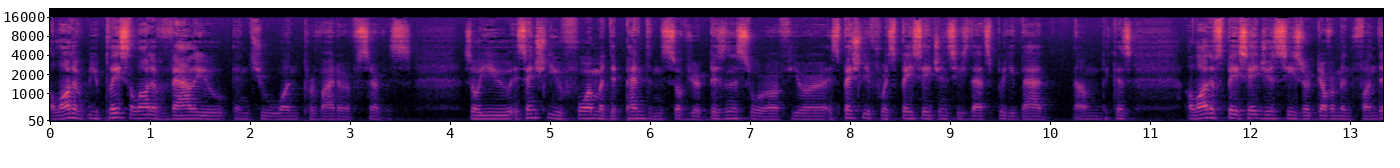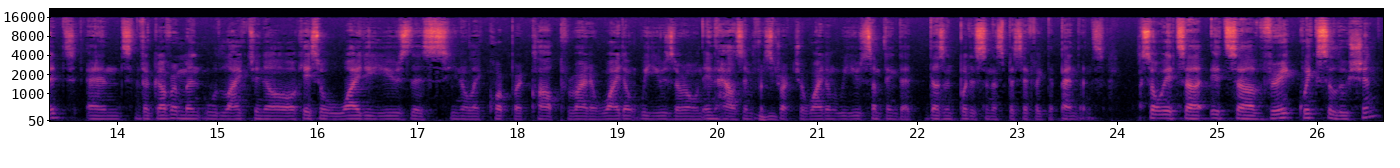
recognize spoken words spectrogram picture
a lot of you place a lot of value into one provider of service so you essentially you form a dependence of your business or of your especially for space agencies that's pretty bad um, because a lot of space agencies are government funded and the government would like to know okay so why do you use this you know like corporate cloud provider why don't we use our own in-house mm-hmm. infrastructure mm-hmm. why don't we use something that doesn't put us in a specific dependence so it's a it's a very quick solution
